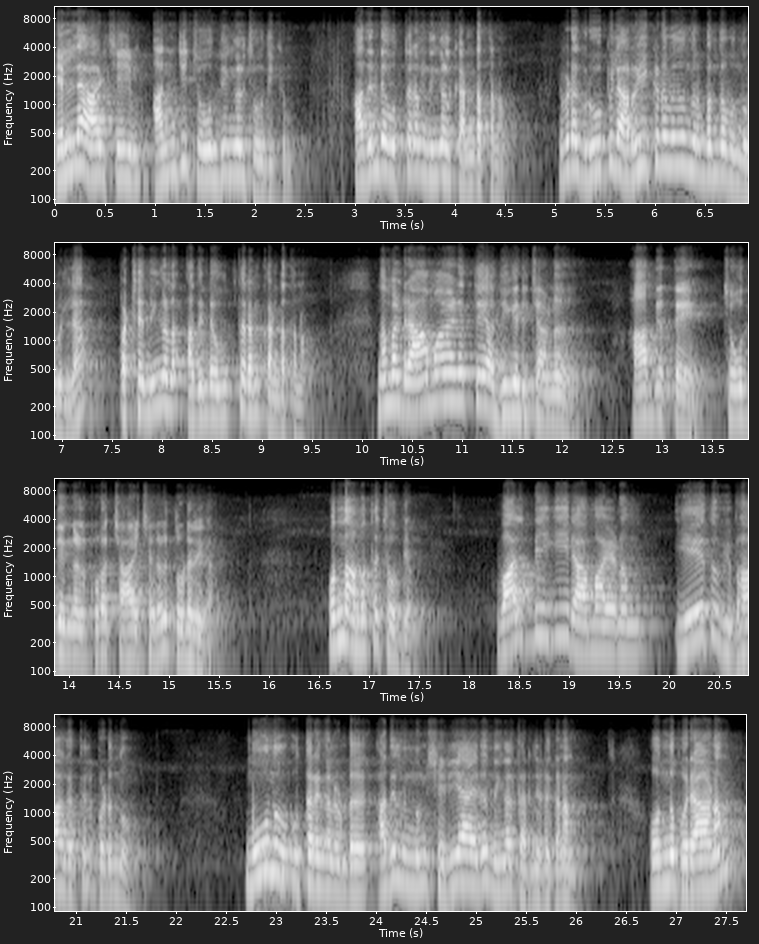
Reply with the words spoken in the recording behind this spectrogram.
എല്ലാ ആഴ്ചയും അഞ്ച് ചോദ്യങ്ങൾ ചോദിക്കും. അതിന്റെ ഉത്തരം നിങ്ങൾ കണ്ടെത്തണം. ഇവിടെ ഗ്രൂപ്പിൽ അറിയിക്കണമെന്ന് നിർബന്ധമൊന്നുമില്ല. പക്ഷേ നിങ്ങൾ അതിന്റെ ഉത്തരം കണ്ടെത്തണം. നമ്മൾ രാമായണത്തെ അധികരിച്ചാണ് ആദ്യത്തെ ചോദ്യങ്ങൾ കുറച്ചാഴ്ചകൾ തുടരുക. ഒന്നാമത്തെ ചോദ്യം. വാൽമീകി രാമായണം ഏതു വിഭാഗത്തിൽ പെടുന്നു? മൂന്ന് ഉത്തരങ്ങളുണ്ട്. അതിൽ നിന്നും ശരിയായത് നിങ്ങൾ തിരഞ്ഞെടുക്കണം. ഒന്ന് പുരാണം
